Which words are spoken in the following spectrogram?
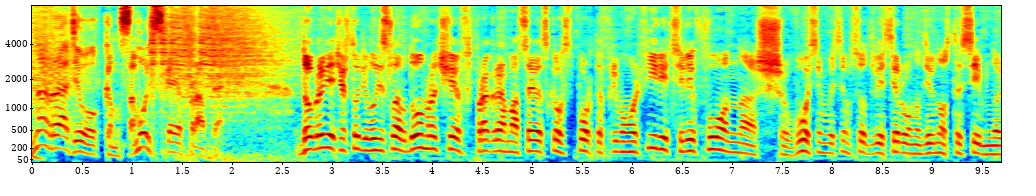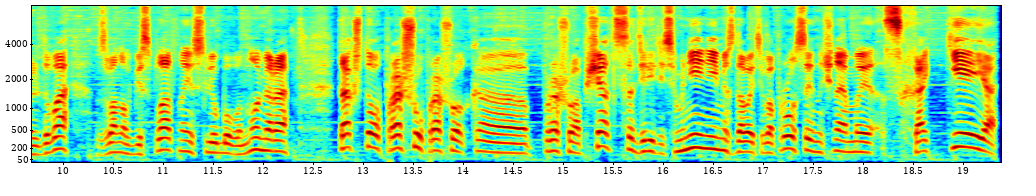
на радио «Комсомольская правда». Добрый вечер, студия Владислав Домрачев. Программа от советского спорта в прямом эфире. Телефон наш 8 800 200 ровно 9702. Звонок бесплатный с любого номера. Так что прошу, прошу, э, прошу общаться, делитесь мнениями, задавайте вопросы. Начинаем мы с хоккея,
